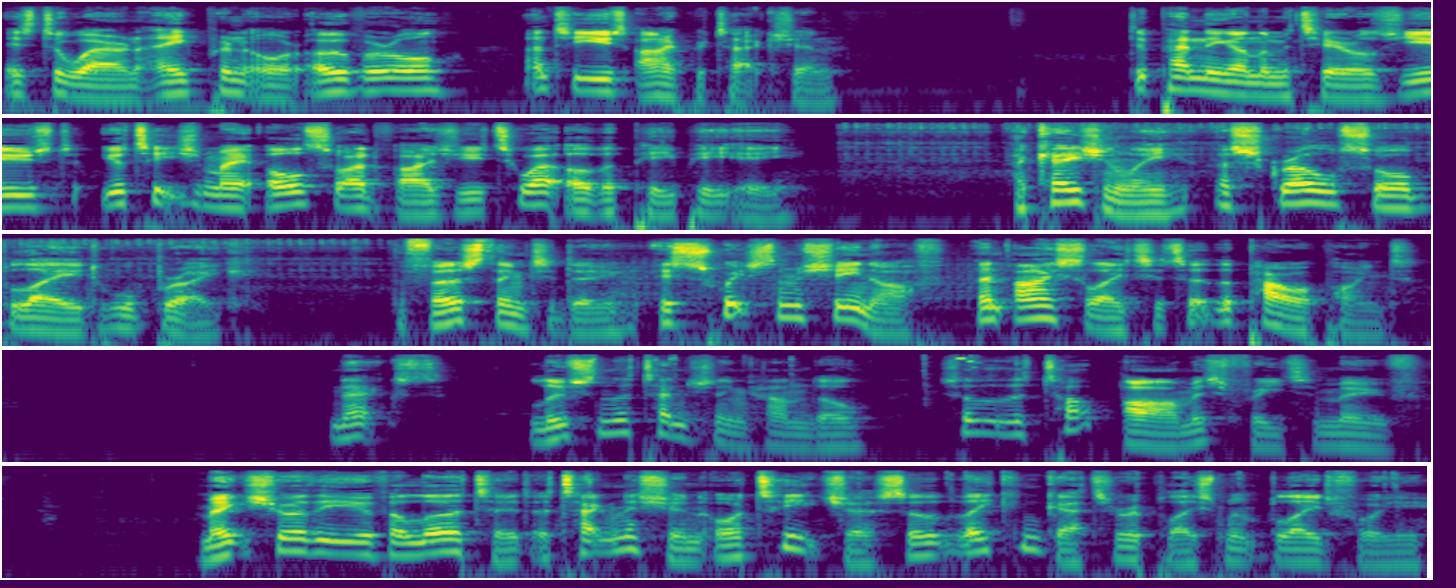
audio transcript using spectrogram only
is to wear an apron or overall and to use eye protection. Depending on the materials used, your teacher may also advise you to wear other PPE. Occasionally, a scroll saw blade will break. The first thing to do is switch the machine off and isolate it at the power point. Next, loosen the tensioning handle so that the top arm is free to move. Make sure that you've alerted a technician or teacher so that they can get a replacement blade for you.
